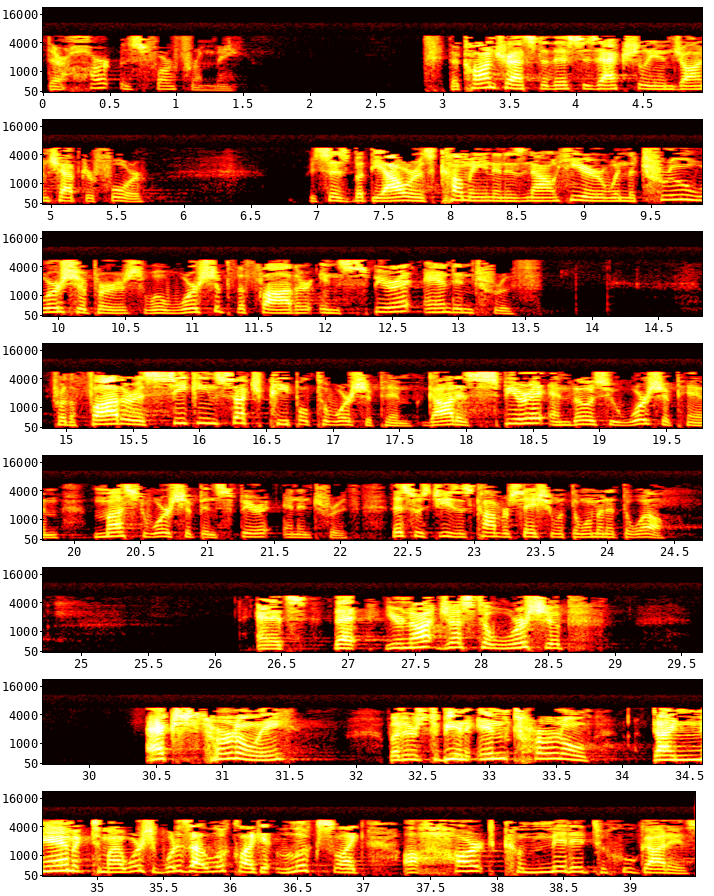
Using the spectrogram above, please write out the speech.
Their heart is far from me. The contrast to this is actually in John chapter 4. It says, But the hour is coming and is now here when the true worshipers will worship the Father in spirit and in truth. For the Father is seeking such people to worship Him. God is spirit, and those who worship Him must worship in spirit and in truth. This was Jesus' conversation with the woman at the well. And it's that you're not just to worship externally, but there's to be an internal dynamic to my worship. What does that look like? It looks like a heart committed to who God is.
